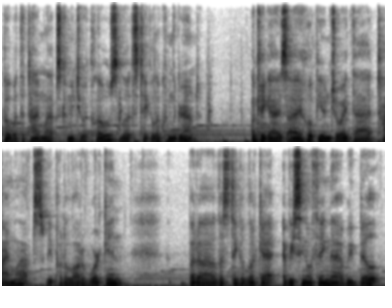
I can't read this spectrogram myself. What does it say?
But with the time lapse coming to a close, let's take a look from the ground. Okay guys, I hope you enjoyed that time lapse. We put a lot of work in. But uh, let's take a look at every single thing that we built.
